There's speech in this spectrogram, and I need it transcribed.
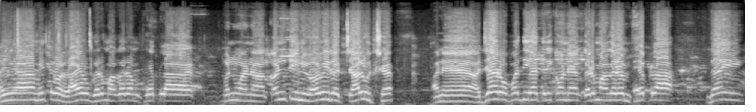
અહીંયા મિત્રો લાઈવ ગરમા ગરમ થેપલા બનવાના કન્ટિન્યુ અવિરત ચાલુ જ છે. અને હજારો પદયાત્રિકોને ગરમા ગરમ થેપલા, દહીં.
